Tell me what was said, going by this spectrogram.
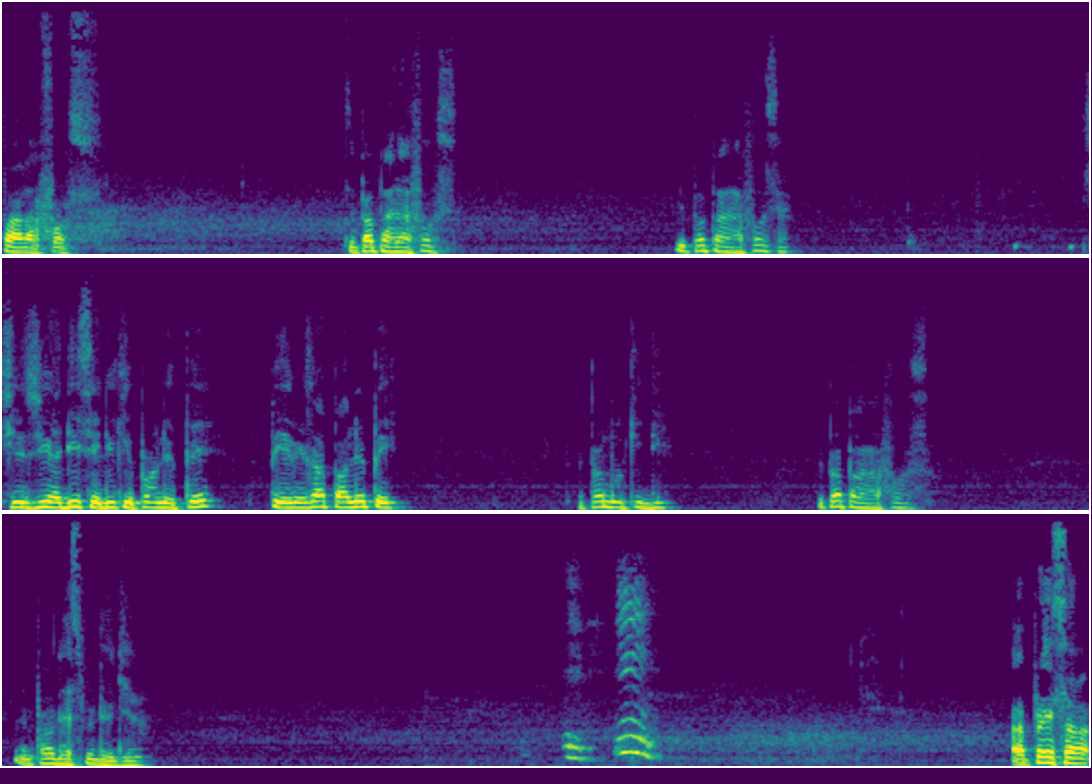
par la force. C'est pas par la force. C'est pas par la force. Hein. Jésus a dit, c'est lui qui prend le paix, périra par le paix. C'est pas moi qui dis. C'est pas par la force. Mais par l'Esprit de Dieu. Après ça,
